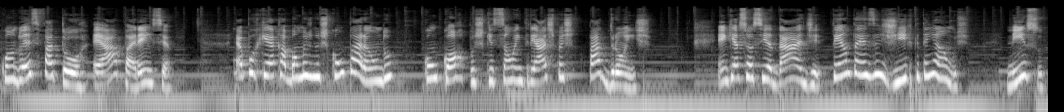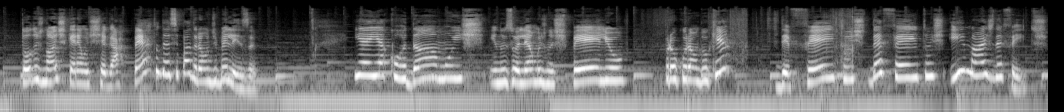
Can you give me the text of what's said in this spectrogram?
quando esse fator é a aparência, é porque acabamos nos comparando com corpos que são, entre aspas, padrões em que a sociedade tenta exigir que tenhamos. Nisso, todos nós queremos chegar perto desse padrão de beleza. E aí acordamos e nos olhamos no espelho, procurando o quê? Defeitos, defeitos e mais defeitos.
